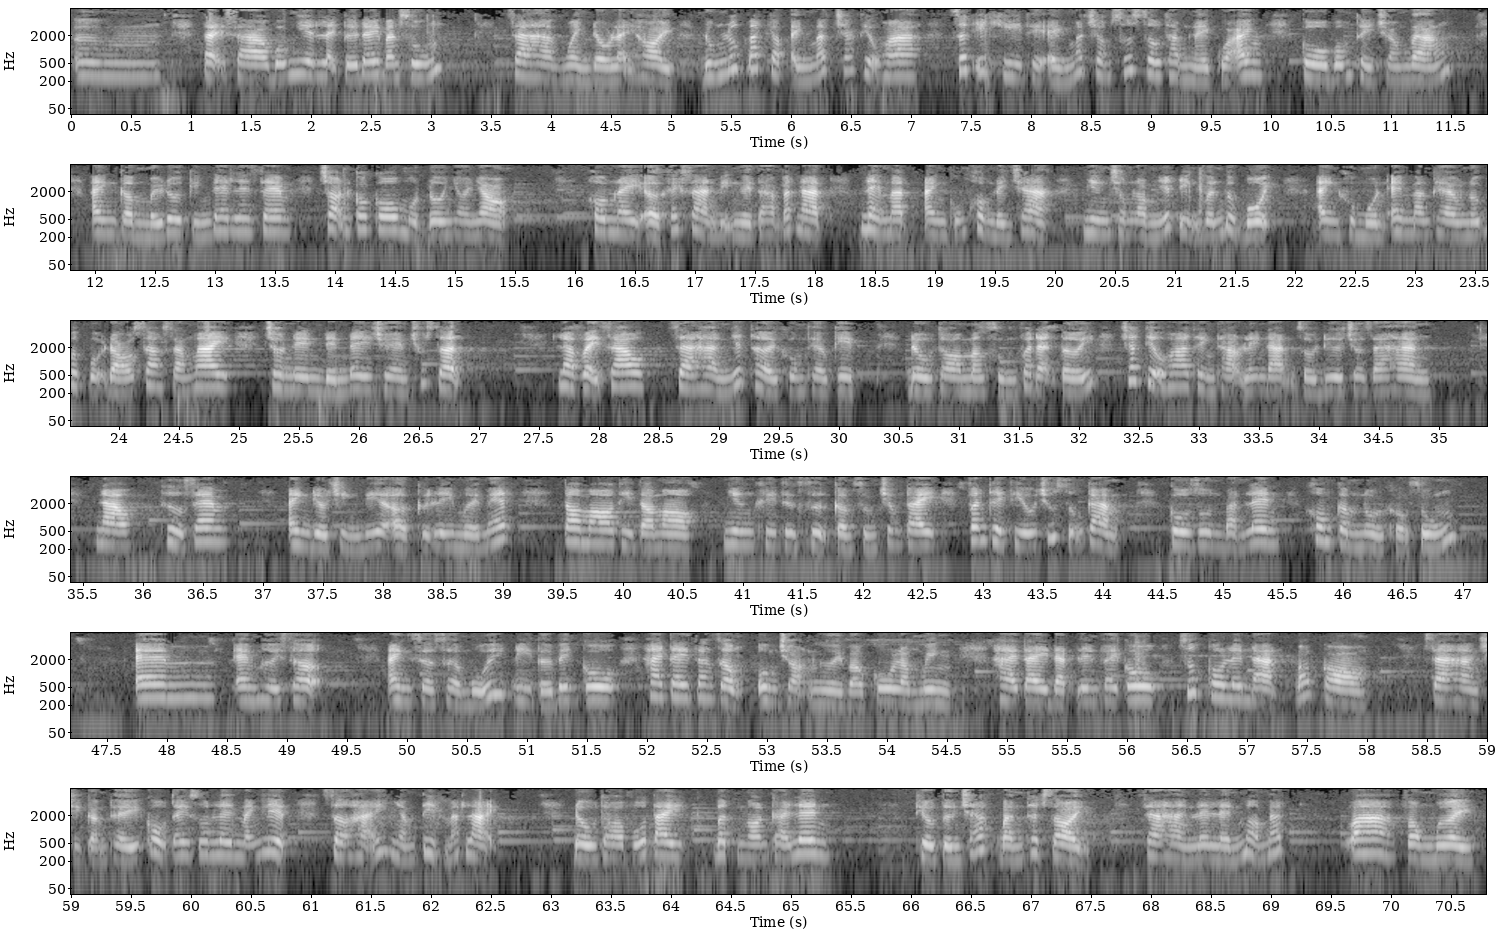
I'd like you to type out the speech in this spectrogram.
Ừm, tại sao bỗng nhiên lại tới đây bắn súng? Gia hàng ngoảnh đầu lại hỏi, đúng lúc bắt gặp ánh mắt Trác Thiệu Hoa. Rất ít khi thấy ánh mắt trong suốt sâu thẳm này của anh, cô bỗng thấy choáng váng. Anh cầm mấy đôi kính đen lên xem, chọn cho cô một đôi nhỏ nhỏ. Hôm nay ở khách sạn bị người ta bắt nạt, nẻ mặt anh cũng không đánh trả, nhưng trong lòng nhất định vẫn bực bội. Anh không muốn em mang theo nỗi bực bội đó sang sáng mai, cho nên đến đây cho em chút giận. Là vậy sao? Gia hàng nhất thời không theo kịp. Đầu thò mang súng và đạn tới, chắc thiệu hoa thành thạo lên đạn rồi đưa cho ra hàng. Nào, thử xem. Anh điều chỉnh bia ở cự ly 10 mét. Tò mò thì tò mò, nhưng khi thực sự cầm súng trong tay, vẫn thấy thiếu chút dũng cảm. Cô run bắn lên, không cầm nổi khẩu súng. Em... em hơi sợ. Anh sờ sờ mũi, đi tới bên cô, hai tay dang rộng ôm trọn người vào cô lòng mình, hai tay đặt lên vai cô, giúp cô lên đạn, bóp cò. Gia hàng chỉ cảm thấy cổ tay run lên mãnh liệt, sợ hãi nhắm tịt mắt lại. Đầu thò vỗ tay, bật ngón cái lên. Thiếu tướng chắc bắn thật giỏi. Gia hàng lên lén mở mắt, Oa, vòng 10.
